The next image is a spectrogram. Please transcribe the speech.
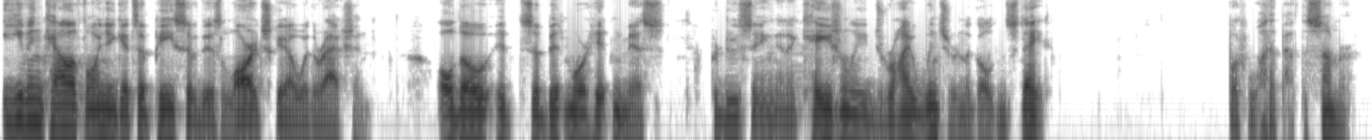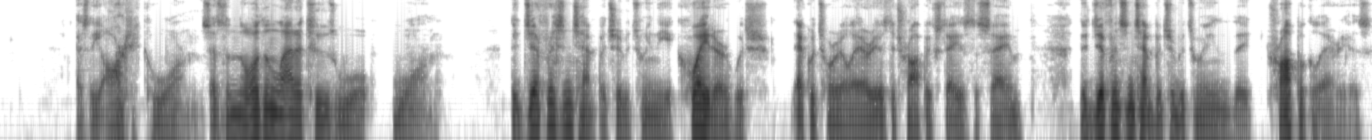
Even California gets a piece of this large scale weather action, although it's a bit more hit and miss, producing an occasionally dry winter in the Golden State. But what about the summer? As the Arctic warms, as the northern latitudes warm, the difference in temperature between the equator, which equatorial areas, the tropics stays the same, the difference in temperature between the tropical areas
